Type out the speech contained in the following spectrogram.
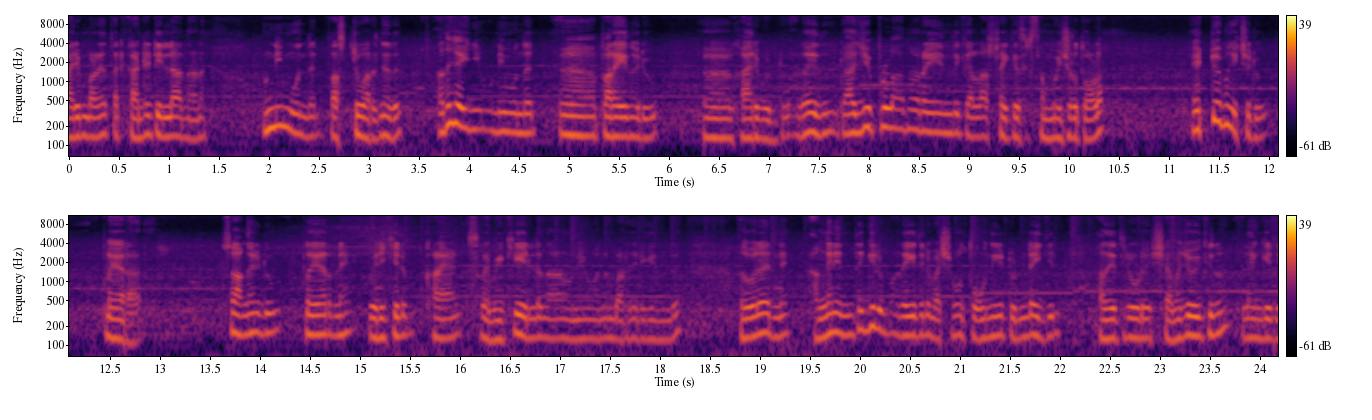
കാര്യം പറഞ്ഞത് താൻ കണ്ടിട്ടില്ല എന്നാണ്. ഉണ്ണിമൂന്തൻ ഫസ്റ്റ് പറഞ്ഞത്. അത് കഴിഞ്ഞ് ഉണ്ണിമൂന്തൻ പറയുന്നൊരു കാര്യം കാര്യമുണ്ട്. അതായത് രാജീവ് പിള്ള എന്ന് പറയുന്നത് കേരള സ്ട്രൈക്കേഴ്സിനെ സംബന്ധിച്ചിടത്തോളം ഏറ്റവും മികച്ചൊരു പ്ലെയറാണ് സോ അങ്ങനെ ഒരു പ്ലെയറിനെ ഒരിക്കലും കളയാൻ ശ്രമിക്കുകയില്ലെന്നാണ് ഉണ്ണിമൂന്നും പറഞ്ഞിരിക്കുന്നത്. അതുപോലെ തന്നെ അങ്ങനെ എന്തെങ്കിലും അദ്ദേഹത്തിന് വിഷമം തോന്നിയിട്ടുണ്ടെങ്കിൽ അദ്ദേഹത്തിനോട് ക്ഷമ ചോദിക്കുന്നു. അല്ലെങ്കിൽ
